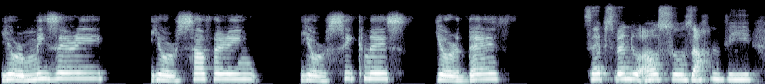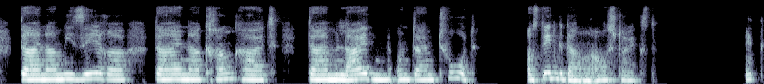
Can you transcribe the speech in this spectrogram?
your misery, your suffering, your sickness, your death, Selbst wenn du aus so Sachen wie deiner Misere, deiner Krankheit, deinem Leiden und deinem Tod aus den Gedanken aussteigst. it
